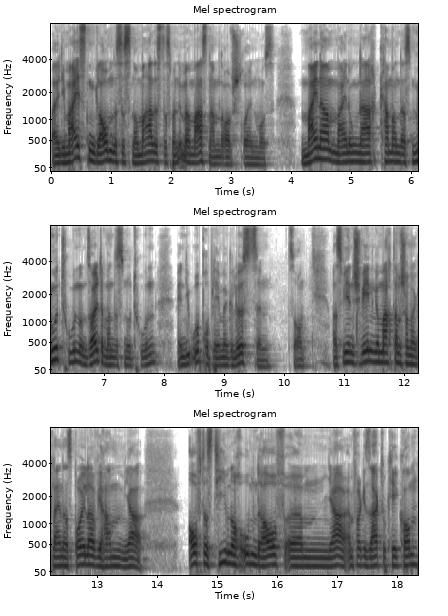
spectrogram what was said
weil die meisten glauben, dass es normal ist, dass man immer Maßnahmen drauf streuen muss. Meiner Meinung nach kann man das nur tun und sollte man das nur tun, wenn die Urprobleme gelöst sind. So, was wir in Schweden gemacht haben, schon mal ein kleiner Spoiler, wir haben ja auf das Team noch obendrauf ähm, ja einfach gesagt, okay, komm,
